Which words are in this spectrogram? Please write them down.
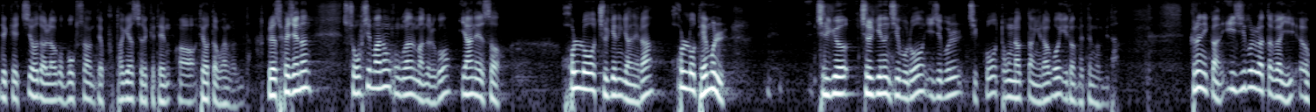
이렇게 지어달라고 목수한테 부탁해서 이렇게 된, 어, 되었다고 하는 겁니다. 그래서 회제는 수없이 많은 공간을 만들고 이 안에서 홀로 즐기는 게 아니라 홀로 됨을 즐겨, 즐기는 집으로 이 집을 짓고 동락당이라고 이름했던 겁니다. 그러니까 이 집을 갖다가 이, 어,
